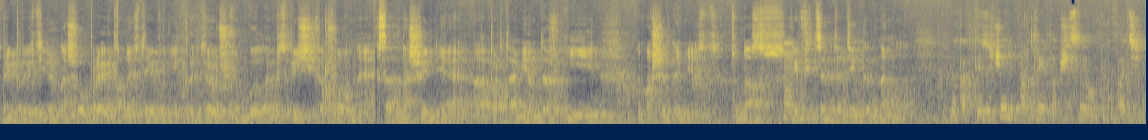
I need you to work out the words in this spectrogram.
При проектировании нашего проекта одно из требований к проектировщикам было обеспечить комфортное соотношение апартаментов и машинных мест. У нас коэффициент один к одному. Вы как-то изучали портрет вообще своего покупателя?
